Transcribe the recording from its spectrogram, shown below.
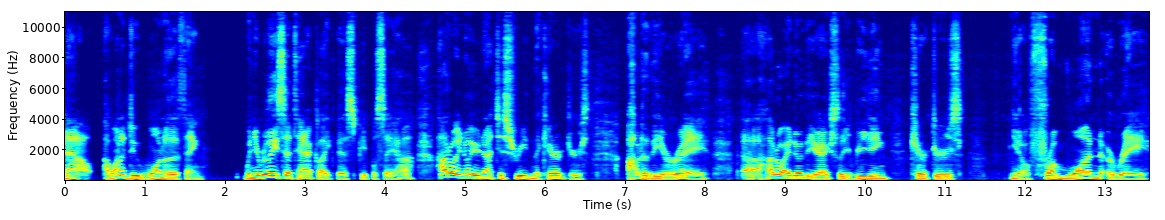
Now, I want to do one other thing. When you release an attack like this, people say, ah, How do I know you're not just reading the characters out of the array? Uh, how do I know that you're actually reading characters you know, from one array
